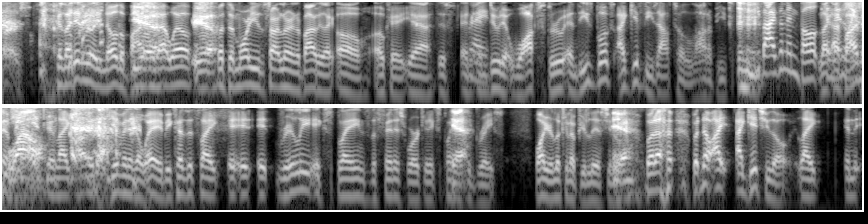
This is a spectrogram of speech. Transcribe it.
verse because I didn't really know the Bible Yeah, that well. yeah. But the more you start learning the Bible, you're like, oh, okay, yeah, this and, and dude, it walks through. And these books, I give these out to a lot of people. Mm-hmm. He buys them in bulk. Like I buy then, them in Wow. bulk and like I end up giving it away because it's like it, it- it really explains the finished work. It explains Yeah. the grace while you're looking up your list. You know, Yeah. but uh, but no, I, I get you though. Like in the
